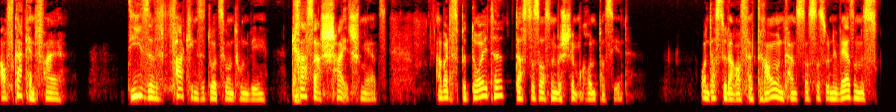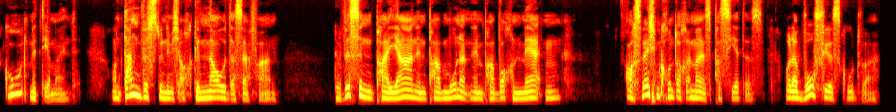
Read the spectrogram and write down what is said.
Auf gar keinen Fall. Diese fucking Situationen tun weh. Krasser Scheißschmerz. Aber das bedeutet, dass das aus einem bestimmten Grund passiert. Und dass du darauf vertrauen kannst, dass das Universum es gut mit dir meint. Und dann wirst du nämlich auch genau das erfahren. Du wirst in ein paar Jahren, in ein paar Monaten, in ein paar Wochen merken, aus welchem Grund auch immer es passiert ist oder wofür es gut war.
